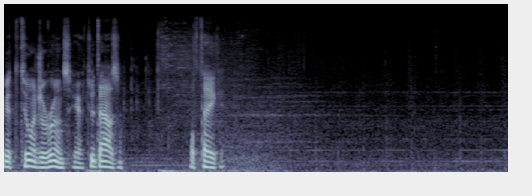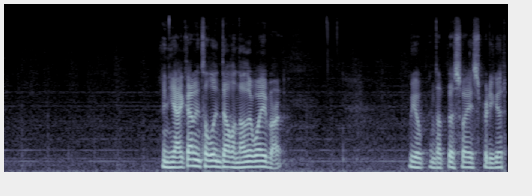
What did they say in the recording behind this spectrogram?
We got the 200 runes here. 2,000. We'll take it. And yeah, I got into Leyndell another way, but... We opened up this way. It's pretty good.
